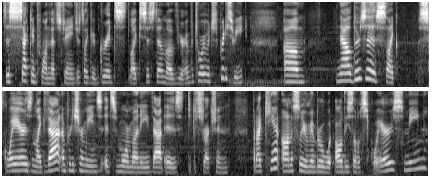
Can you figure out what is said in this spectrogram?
is the second one that's changed. It's like a grid, like, system of your inventory, which is pretty sweet. Um, now, there's this, like, squares and like that, I'm pretty sure means it's more money. That is deconstruction. But I can't honestly remember what all these little squares mean.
